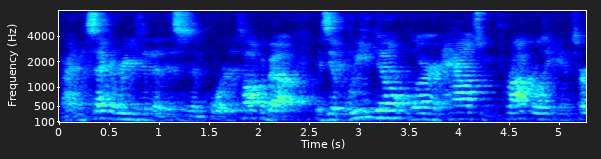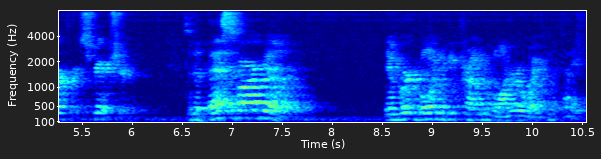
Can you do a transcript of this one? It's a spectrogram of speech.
Right? And the second reason that this is important to talk about is if we don't learn how to properly interpret Scripture to the best of our ability, then we're going to be prone to wander away from faith.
